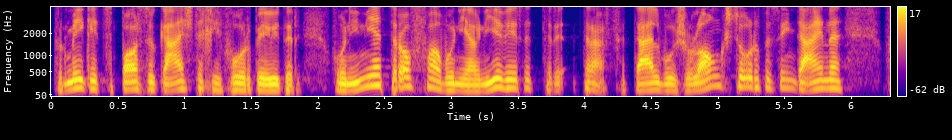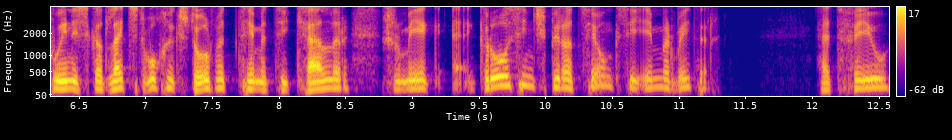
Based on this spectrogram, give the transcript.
Für mich gibt es ein paar so geistliche Vorbilder, die ich nie getroffen habe, die ich auch nie wieder treffen Teile, die schon lange gestorben sind. Einer von ihnen ist gerade letzte Woche gestorben, Timothy Keller. Das war für mich eine grosse Inspiration, immer wieder. Hat viel,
